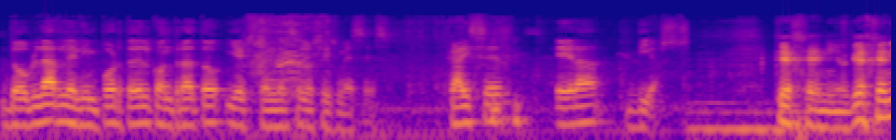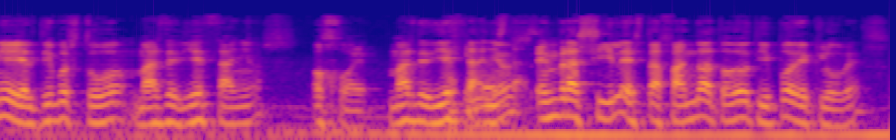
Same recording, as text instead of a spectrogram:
doblarle el importe del contrato y extenderse los seis meses. Kaiser era Dios. Qué genio, qué genio. Y el tipo estuvo más de 10 años, ojo, eh, más de 10 Haciendo años en Brasil estafando a todo tipo de clubes.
